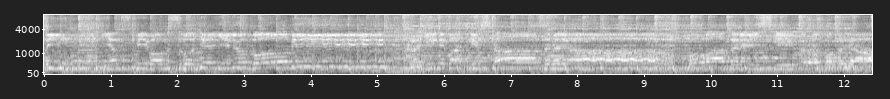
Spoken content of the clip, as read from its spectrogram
тобі, як співом своєї любові, країни батьківська земля, по материнській промовля.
